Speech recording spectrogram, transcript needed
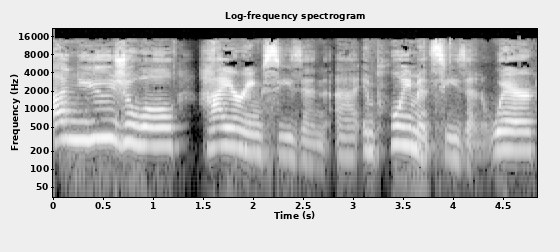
unusual hiring season, uh, employment season, where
